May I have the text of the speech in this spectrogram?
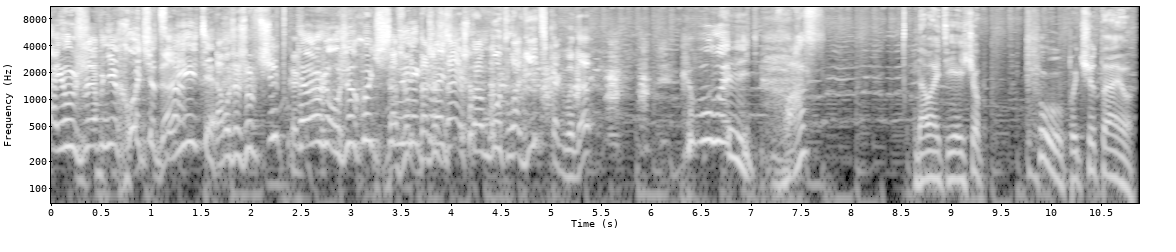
А и уже мне хочется, Да? видите? Там уже журчит. Как бы. Там уже, уже хочется на Даже, даже электросилу. знаешь, что там будут ловить, как бы, да? Кого ловить? Вас? Давайте я еще фу, почитаю.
